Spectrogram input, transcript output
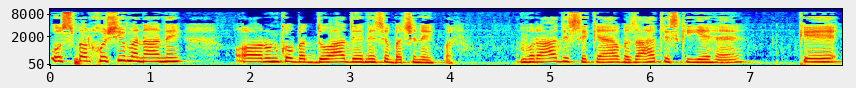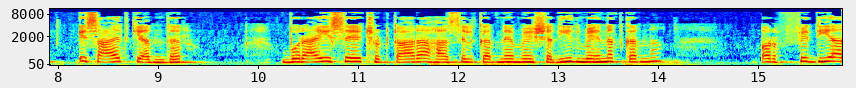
اس پر خوشی منانے اور ان کو بد دعا دینے سے بچنے پر۔ مراد اس سے کیا وضاحت اس کی یہ ہے کہ اس آیت کے اندر برائی سے چھٹکارا حاصل کرنے میں شدید محنت کرنا اور فدیا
